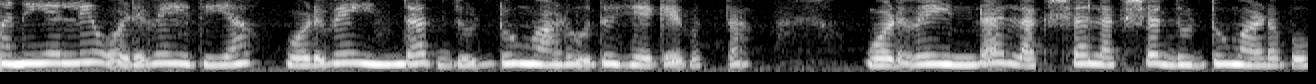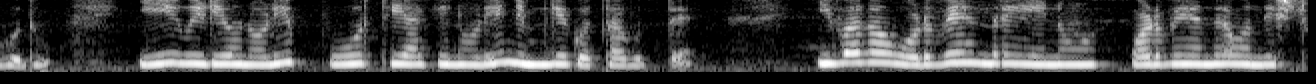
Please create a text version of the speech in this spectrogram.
ಮನೆಯಲ್ಲಿ ಒಡವೆ ಇದೆಯಾ? ಒಡವೆಯಿಂದ ದುಡ್ಡು ಮಾಡುವುದು ಹೇಗೆ ಗೊತ್ತಾ? ಒಡವೆಯಿಂದ ಲಕ್ಷ ಲಕ್ಷ ದುಡ್ಡು ಮಾಡಬಹುದು. ಈ ವಿಡಿಯೋ ನೋಡಿ ಪೂರ್ತಿಯಾಗಿ ನೋಡಿ ನಿಮಗೆ ಗೊತ್ತಾಗುತ್ತೆ. ಇವಾಗ ಒಡವೆ ಅಂದರೆ ಏನು? ಒಡವೆ ಅಂದರೆ ಒಂದಿಷ್ಟು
